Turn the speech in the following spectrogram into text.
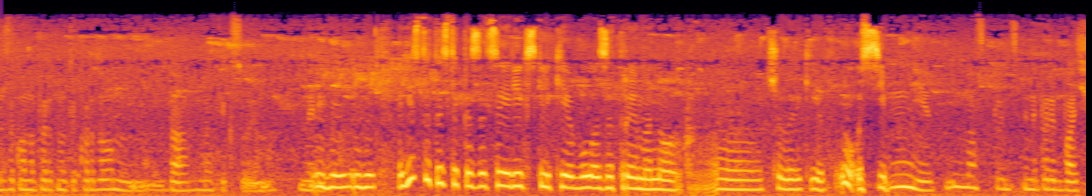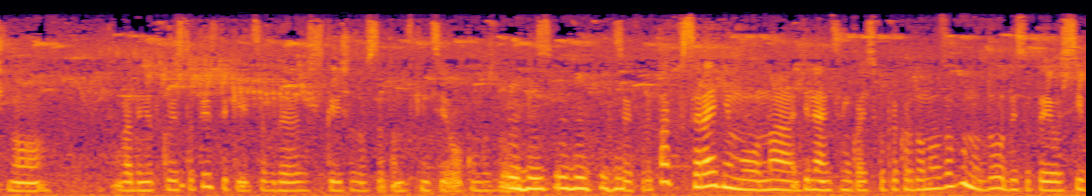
незаконно перетнути кордон, да, ми фіксуємо. Угу, угу. А є статистика за цей рік, скільки було затримано е, чоловіків, ну, осіб? Ні, у нас в принципі не передбачено ведення такої статистики, і це буде скоріше за все там в кінці року можливо Угу, якісь угу, угу. цифри. Так, в середньому на ділянці Мукачівського прикордонного загону до 10 осіб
